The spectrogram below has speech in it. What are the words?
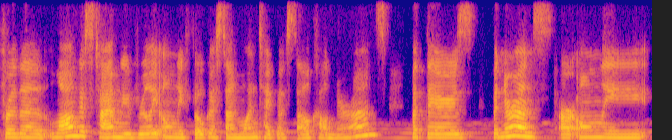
for the longest time, we've really only focused on one type of cell called neurons, but there's but neurons are only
